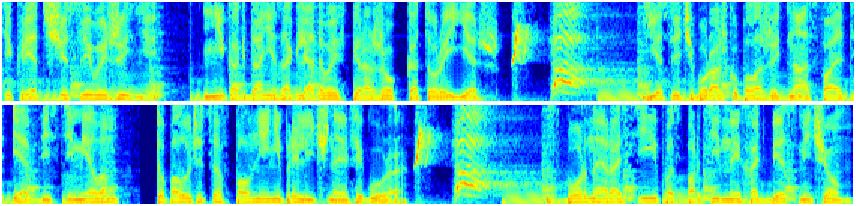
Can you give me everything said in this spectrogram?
Секрет счастливой жизни. Никогда не заглядывай в пирожок, который ешь. Если чебурашку положить на асфальт и обвести мелом, то получится вполне неприличная фигура. Сборная России по спортивной ходьбе с мячом.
